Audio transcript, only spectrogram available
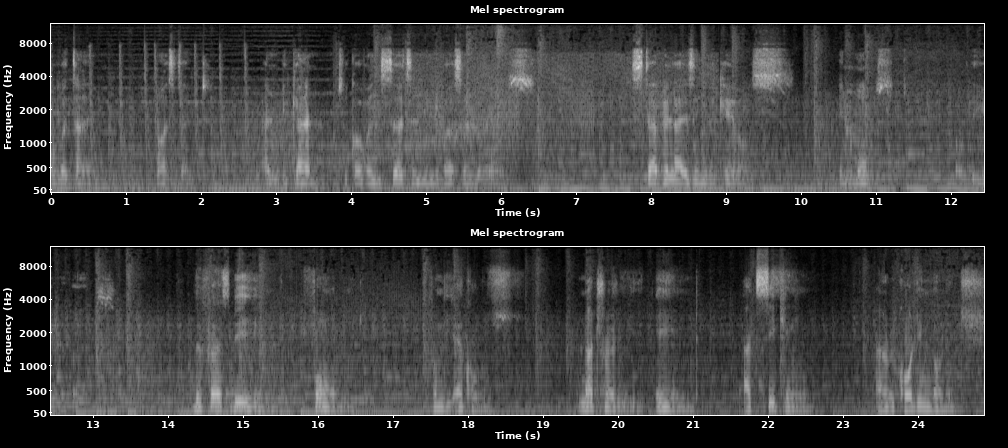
over time, mastered and began to govern certain universal laws, stabilizing the chaos in most of the universe. The first being formed from the echoes, naturally aimed at seeking and recording knowledge,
